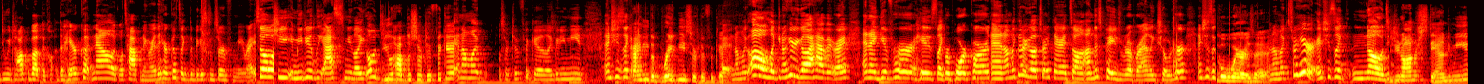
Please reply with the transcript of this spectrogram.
do we talk about the, the haircut now? Like what's happening, right? The haircut's like the biggest concern for me, right? So she immediately asks me like, oh, Do you have the certificate? and I'm like, certificate? Like, what do you mean? And she's like, I need the rabies certificate. and I'm like, oh, like, you know, here you go, I have it, right? And I give her his, like, report card, and I'm like, there you go, it's right there, it's on, on this page, whatever. I, like, showed her, and she's like, But where is it? and I'm like, it's right here. And she's like, no. Did you not understand me?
